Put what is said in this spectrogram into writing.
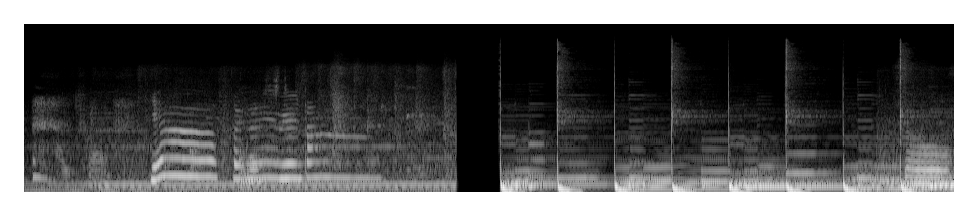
Yeah, finally we're done. So,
